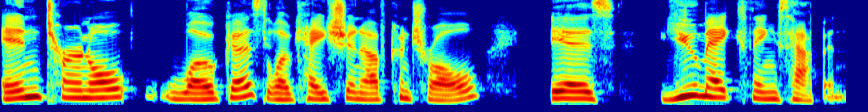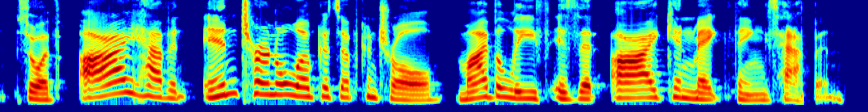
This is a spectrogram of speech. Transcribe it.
internal locus, location of control, is you make things happen. So if I have an internal locus of control, my belief is that I can make things happen.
